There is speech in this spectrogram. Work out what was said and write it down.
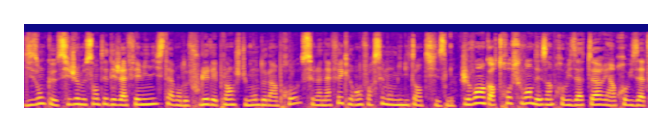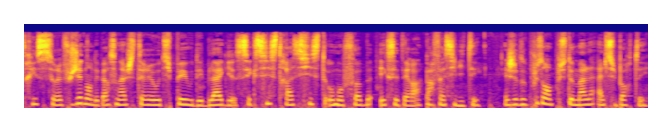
Disons que si je me sentais déjà féministe avant de fouler les planches du monde de l'impro, cela n'a fait que renforcer mon militantisme. Je vois encore trop souvent des improvisateurs et improvisatrices se réfugier dans des personnages stéréotypés ou des blagues sexistes, racistes, homophobes, etc. par facilité. Et j'ai de plus en plus de mal à le supporter.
